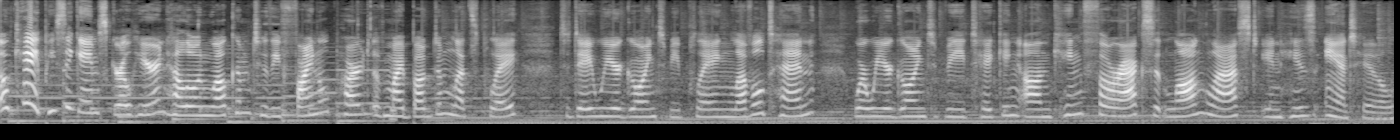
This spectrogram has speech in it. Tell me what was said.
Okay, PC Games Girl here, and hello and welcome to the final part of my Bugdom Let's Play. Today we are going to be playing level 10, where we are going to be taking on King Thorax at long last in his anthill.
